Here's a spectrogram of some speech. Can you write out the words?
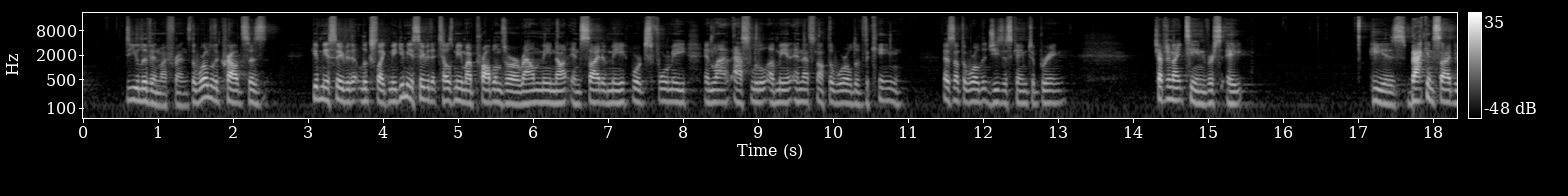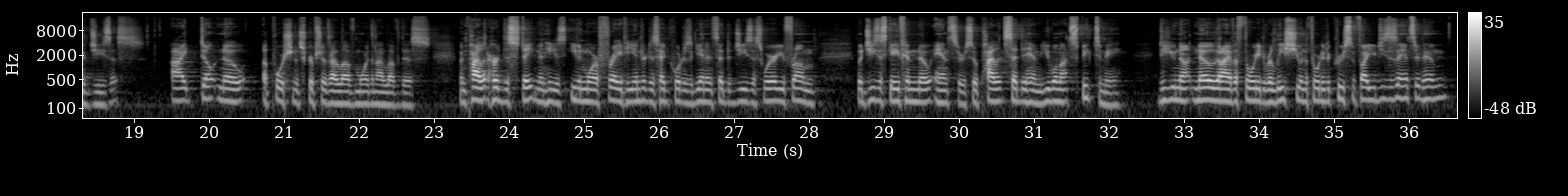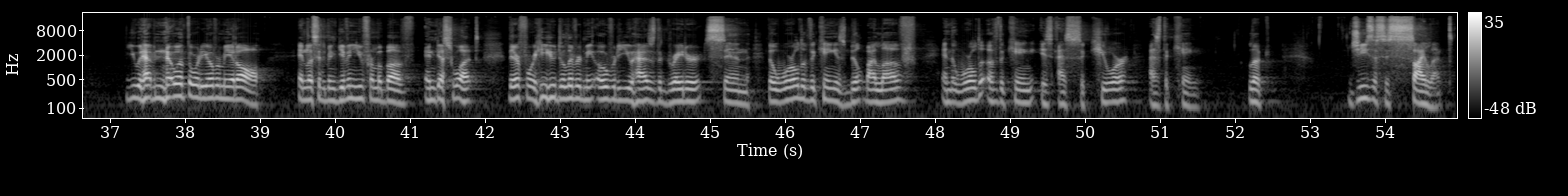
do you live in, my friends? The world of the crowd says, Give me a Savior that looks like me. Give me a Savior that tells me my problems are around me, not inside of me, works for me, and asks little of me. And that's not the world of the King. That's not the world that Jesus came to bring. Chapter 19, verse 8. He is back inside with Jesus. I don't know a portion of Scripture that I love more than I love this. When Pilate heard this statement, he is even more afraid. He entered his headquarters again and said to Jesus, Where are you from? But Jesus gave him no answer. So Pilate said to him, You will not speak to me. Do you not know that I have authority to release you and authority to crucify you? Jesus answered him, You would have no authority over me at all unless it had been given you from above. And guess what? Therefore, he who delivered me over to you has the greater sin. The world of the king is built by love, and the world of the king is as secure as the king. Look, Jesus is silent,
